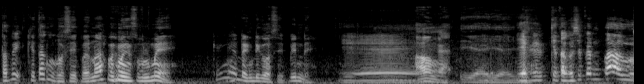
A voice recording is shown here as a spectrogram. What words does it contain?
tapi kita ngegosipin apa memang sebelumnya? Kayaknya ada yang digosipin deh. iya Oh enggak? Iya iya iya. ya kita gosip kan tahu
